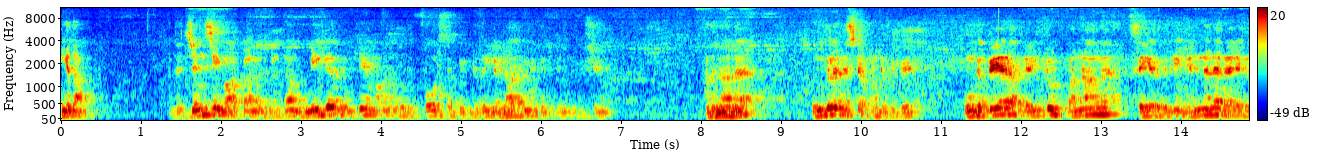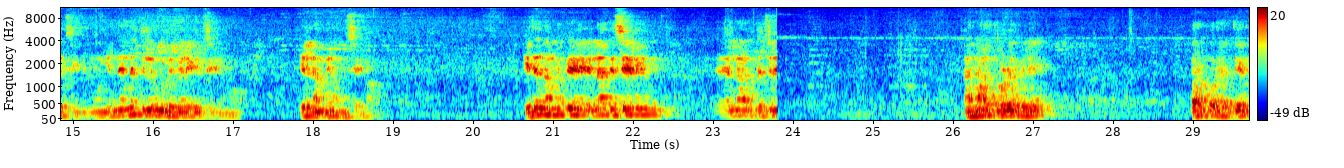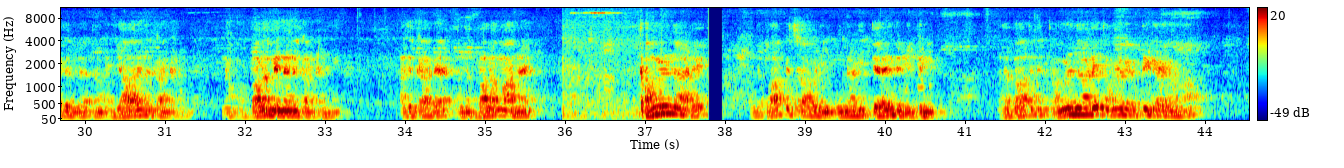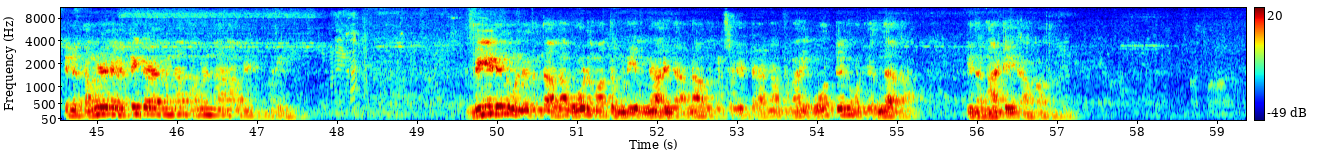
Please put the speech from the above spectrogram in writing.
இங்கே தான் அந்த ஜென்சி வாக்காளர்கள் தான் மிக முக்கியமான ஒரு ஃபோர்ஸ் அப்படின்றது எல்லாருக்குமே தெரிஞ்ச ஒரு விஷயம். அதனால உங்களை டிஸ்டர்ப் பண்ணுறதுக்கு உங்கள் பேரை அதில் இன்க்ளூட் பண்ணாமல் செய்கிறதுக்கு என்னென்ன வேலைகள் செய்யணுமோ என்னென்ன தில்லுமுள்ள வேலைகள் செய்யணுமோ எல்லாமே அவங்க செய்வாங்க. இது நமக்கு எல்லா திசையிலையும் எல்லா பிரச்சனையும் அதனால தோழர்களே வரப்போற தேர்தலில் நம்ம யாருன்னு காட்டணும். நம்ம பலம் என்னன்னு காட்டணும். அதுக்காக அந்த பலமான தமிழ்நாடு அந்த வாக்குச்சாவடி முன்னாடி திறந்து நிற்கணும் அதை பார்த்துட்டு தமிழ்நாடே தமிழக வெற்றி கழகமா? இல்லை தமிழக வெற்றி கழகம் தான் தமிழ்நாடா அப்படின்ற மாதிரி வீடுன்னு ஒன்று இருந்தால் தான் ஓடு மாற்ற முடியும்னு அறிஞர் அண்ணா அவர்கள் சொல்லியிருக்கிறாங்க. அந்த மாதிரி ஓட்டுன்னு ஒன்று இருந்தால் தான் இந்த நாட்டையே காப்பாற்ற முடியும்.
